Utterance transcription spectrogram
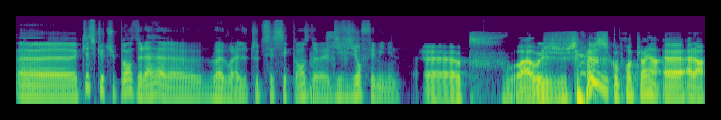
Qu'est-ce que tu penses de la, bah, voilà, de toutes ces séquences de la division féminine? Euh, Waouh, je, je, comprends plus rien. Euh, alors,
